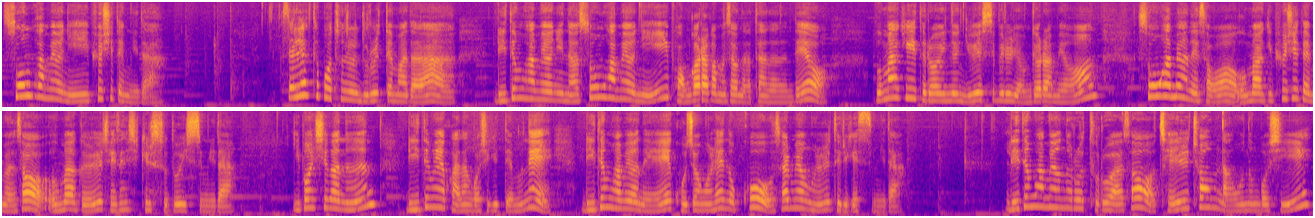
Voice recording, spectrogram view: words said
song 화면이 표시됩니다. select 버튼을 누를 때마다 리듬 화면이나 song 화면이 번갈아 가면서 나타나는데요. 음악이 들어있는 USB를 연결하면 song 화면에서 음악이 표시되면서 음악을 재생시킬 수도 있습니다. 이번 시간은 리듬에 관한 것이기 때문에 리듬 화면에 고정을 해놓고 설명을 드리겠습니다. 리듬 화면으로 들어와서 제일 처음 나오는 것이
